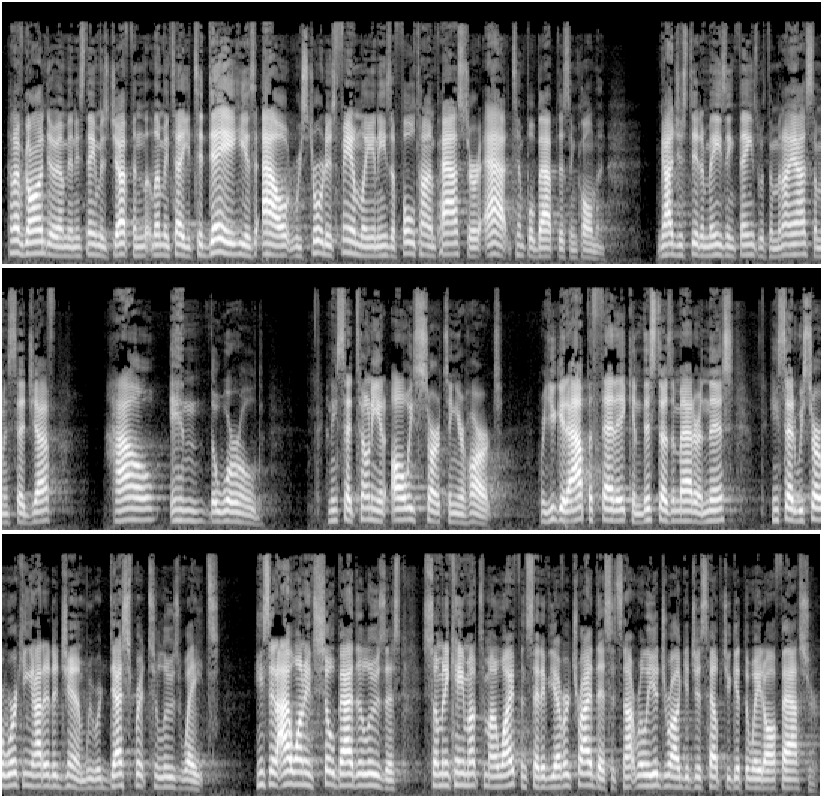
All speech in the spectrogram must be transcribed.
And I've gone to him, and his name is Jeff. And let me tell you, today he is out, restored his family, and he's a full time pastor at Temple Baptist in Coleman. God just did amazing things with him. And I asked him, I said, Jeff, how in the world? And he said, Tony, it always starts in your heart where you get apathetic and this doesn't matter and this. He said, We started working out at a gym. We were desperate to lose weight. He said, I wanted so bad to lose this. Somebody came up to my wife and said, Have you ever tried this? It's not really a drug, it just helps you get the weight off faster.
